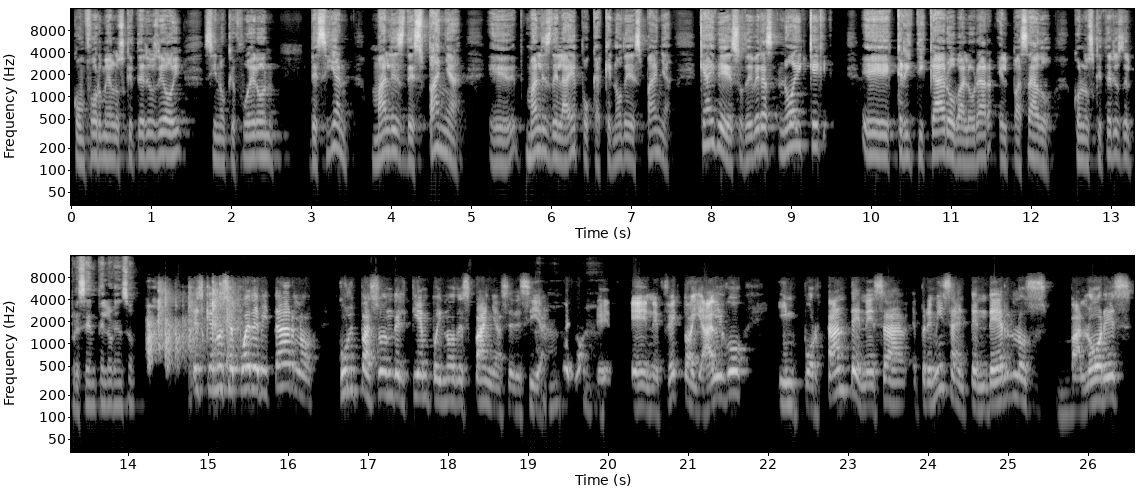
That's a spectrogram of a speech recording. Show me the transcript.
conforme a los criterios de hoy, sino que fueron, decían, males de España, eh, males de la época, que no de España. ¿Qué hay de eso? De veras, no hay que eh, criticar o valorar el pasado con los criterios del presente, Lorenzo. Es que no se puede evitarlo. Culpas son del tiempo y no de España, se decía. Bueno, eh, en efecto, hay algo importante en esa premisa, entender los valores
